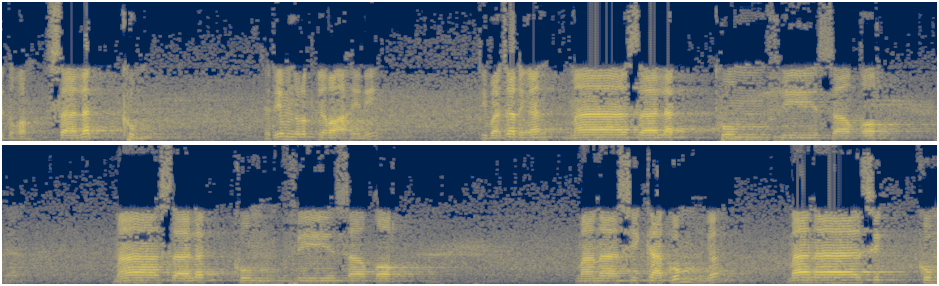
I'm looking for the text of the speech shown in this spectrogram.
idgham. Salakum. Jadi menurut qiraah ini dibaca dengan masalakum fi saqar. Ya. Masalakum fi saqar manasikakum enggak manasikum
